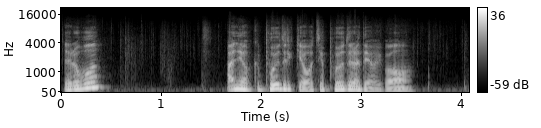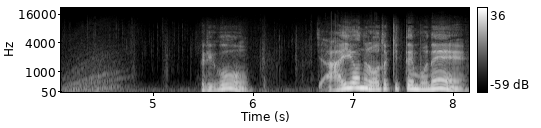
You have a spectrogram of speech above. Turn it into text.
자, 여러분? 아니요, 그 보여드릴게요. 어떻게 보여드려야 돼요, 이거. 그리고 아이언을 얻었기 때문에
